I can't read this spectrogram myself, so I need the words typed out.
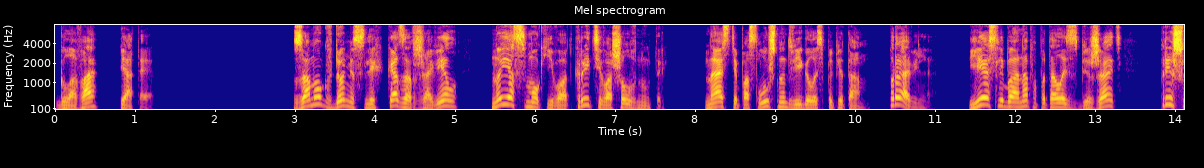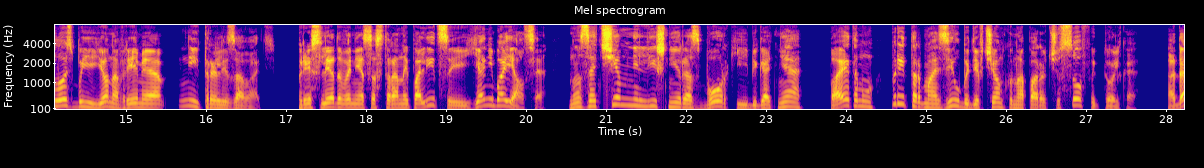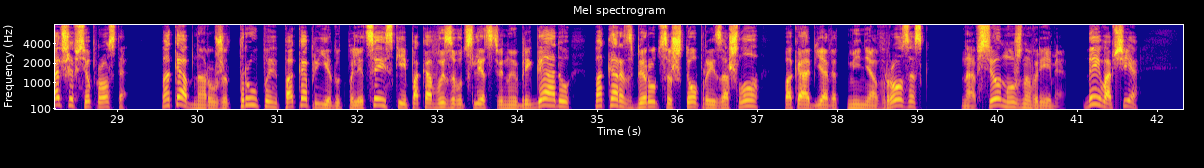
Глава пятая. Замок в доме слегка заржавел, но я смог его открыть и вошел внутрь. Настя послушно двигалась по пятам. Правильно. Если бы она попыталась сбежать, пришлось бы ее на время нейтрализовать. Преследование со стороны полиции я не боялся, но зачем мне лишние разборки и беготня, поэтому притормозил бы девчонку на пару часов и только. А дальше все просто — Пока обнаружат трупы, пока приедут полицейские, пока вызовут следственную бригаду, пока разберутся, что произошло, пока объявят меня в розыск, на все нужно время. Да и вообще,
